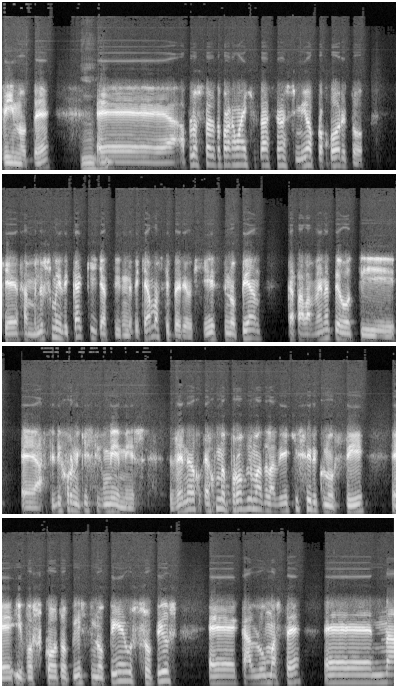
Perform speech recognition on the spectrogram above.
δίνονται. Ε, απλώς τώρα το πράγμα έχει φτάσει σε ένα σημείο απροχώρητο και θα μιλήσουμε ειδικά και για την δικιά μας την περιοχή, στην οποία καταλαβαίνετε ότι ε, αυτή τη χρονική στιγμή εμείς δεν έχ- έχουμε πρόβλημα, δηλαδή έχει συρρυκνωθεί ε, οι βοσκότοποι, στην οποία, στους οποίους ε, καλούμαστε ε, να,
